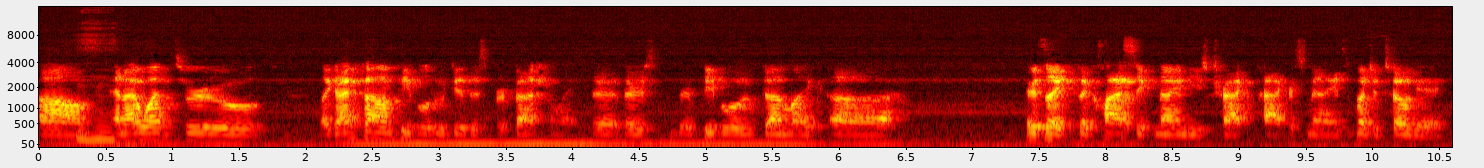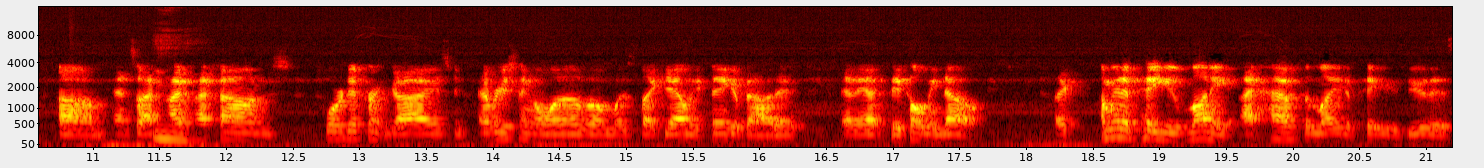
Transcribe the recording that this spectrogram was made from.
um, Mhm. and I went through. Like I found people who did this professionally. There, there's there are people who've done like uh, there's like the classic '90s track Packers man. It's a bunch of touge, um, and so I, Mhm. I, I found four different guys, and every single one of them was like, "Yeah, let me think about it," and they, they told me no. Like I'm gonna pay you money. I have the money to pay you to do this.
